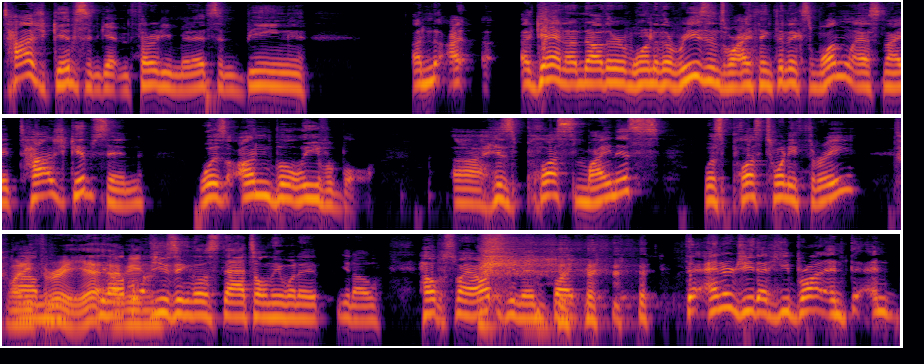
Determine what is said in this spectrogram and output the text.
Taj Gibson getting 30 minutes and being an, again another one of the reasons why I think the Knicks won last night. Taj Gibson was unbelievable. Uh, his plus minus was plus 23. 23, um, yeah. You know, I, mean... love using those stats only when it, you know, helps my argument, but the energy that he brought and and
